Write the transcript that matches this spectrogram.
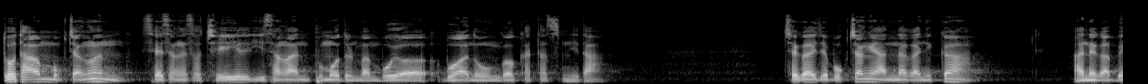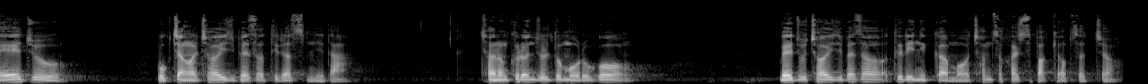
또 다음 목장은 세상에서 제일 이상한 부모들만 모여, 모아놓은 것 같았습니다. 제가 이제 목장에 안 나가니까 아내가 매주 목장을 저희 집에서 드렸습니다. 저는 그런 줄도 모르고 매주 저희 집에서 드리니까 뭐 참석할 수밖에 없었죠.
